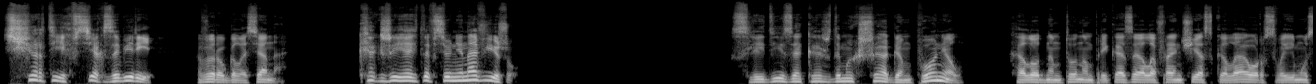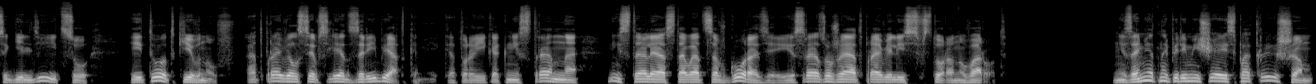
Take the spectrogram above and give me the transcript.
«Черт их всех забери!» — выругалась она. «Как же я это все ненавижу!» «Следи за каждым их шагом, понял?» Холодным тоном приказала Франческа Лаур своему сагильдийцу, и тот, кивнув, отправился вслед за ребятками, которые, как ни странно, не стали оставаться в городе и сразу же отправились в сторону ворот. Незаметно перемещаясь по крышам,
